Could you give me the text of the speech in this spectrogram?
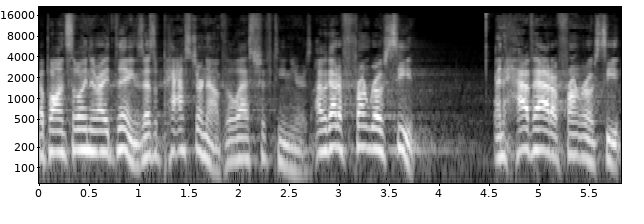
upon sowing the right things. As a pastor now for the last 15 years, I've got a front row seat and have had a front row seat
